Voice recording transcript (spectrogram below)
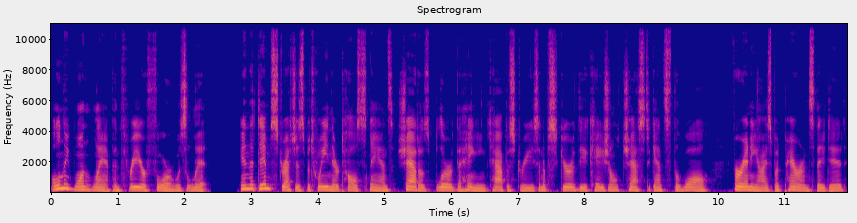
Only one lamp in three or four was lit. In the dim stretches between their tall stands, shadows blurred the hanging tapestries and obscured the occasional chest against the wall. For any eyes but Perrin's, they did.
